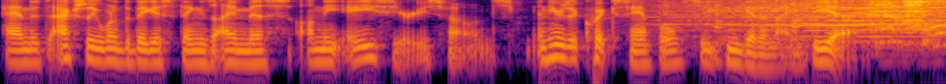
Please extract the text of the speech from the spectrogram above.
and it's actually one of the biggest things I miss on the A series phones. And here's a quick sample so you can get an idea.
